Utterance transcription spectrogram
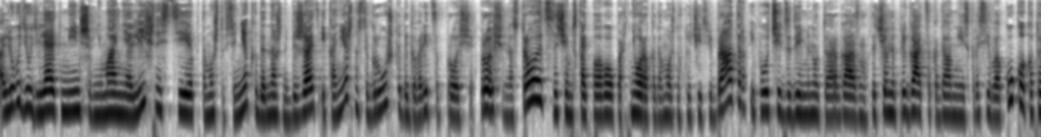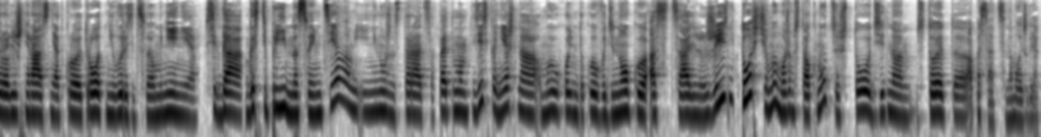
люди уделяют меньше внимания личности, потому что все некогда, нужно бежать. И, конечно, с игрушкой договориться проще. Проще настроиться, зачем искать полового партнера, когда можно включить вибратор и получить за две минуты оргазм. Зачем напрягаться, когда у меня есть красивая кукла, которая лишний раз не откроет рот, не выразит свое мнение, всегда гостеприимна своим телом и не нужно стараться. Поэтому здесь, конечно, мы уходим в такую в одинокую ассоциацию социальную жизнь, то, с чем мы можем столкнуться, что действительно стоит э, опасаться, на мой взгляд.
